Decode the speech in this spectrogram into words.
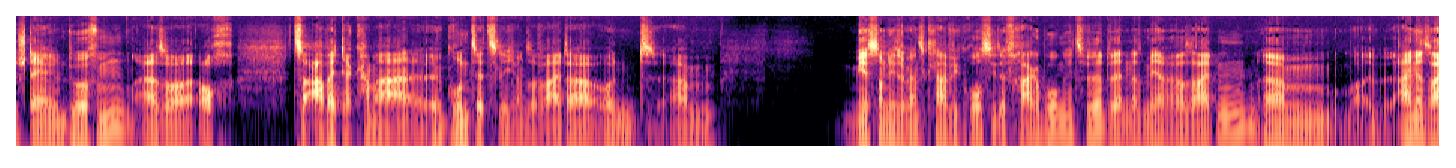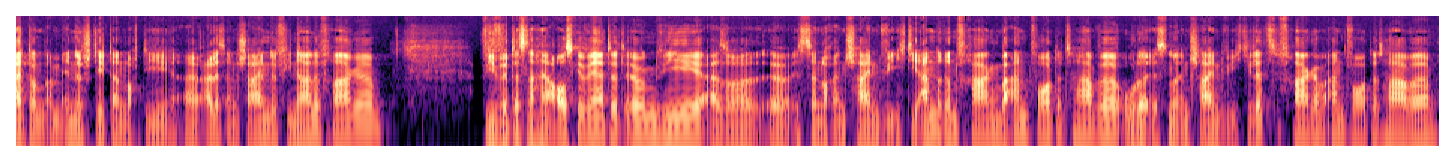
stellen dürfen. Also auch zur Arbeit der Kammer äh, grundsätzlich und so weiter. Und ähm, mir ist noch nicht so ganz klar, wie groß dieser Fragebogen jetzt wird. Werden das mehrere Seiten? Ähm, eine Seite und am Ende steht dann noch die äh, alles entscheidende finale Frage. Wie wird das nachher ausgewertet irgendwie? Also äh, ist dann noch entscheidend, wie ich die anderen Fragen beantwortet habe oder ist nur entscheidend, wie ich die letzte Frage beantwortet habe?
